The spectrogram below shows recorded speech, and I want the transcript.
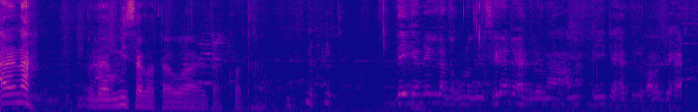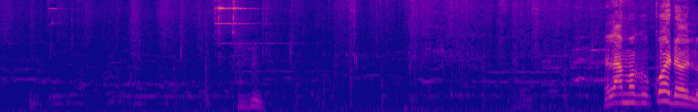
আরে না ওটা মিশা কথা ও এটা কথা। দেখে নিলে তো কোনোদিন সেটা দেখা দিল না আমার এইটা দেখা দিল ভালো দেখা তাহলে আমাকে কয়টা হইল?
